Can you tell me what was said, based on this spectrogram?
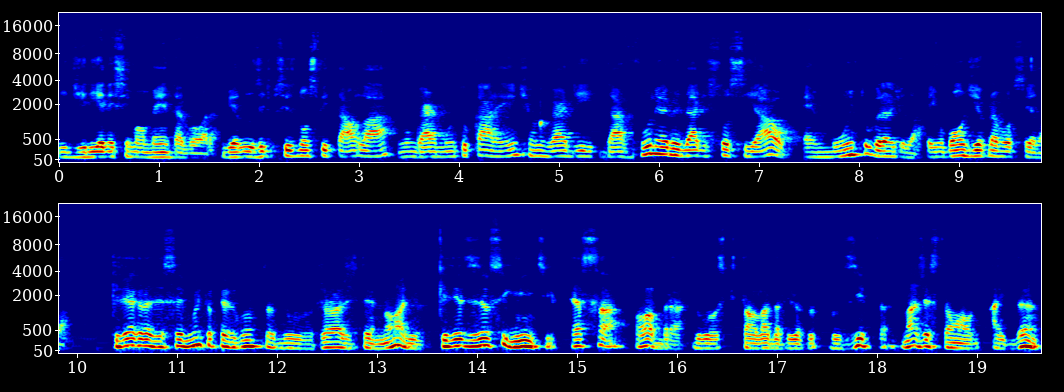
me diria nesse momento agora? Bieluzito precisa de um hospital lá, um lugar muito carente, um lugar de, da vulnerabilidade social é muito grande lá. Tenha um bom dia para você lá. Queria agradecer muito a pergunta do Jorge Tenório. Queria dizer o seguinte: essa obra do hospital lá da Vila Cruzita, na gestão Aidan,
